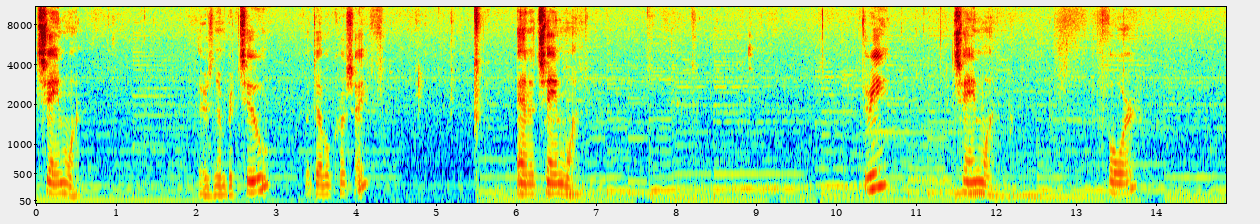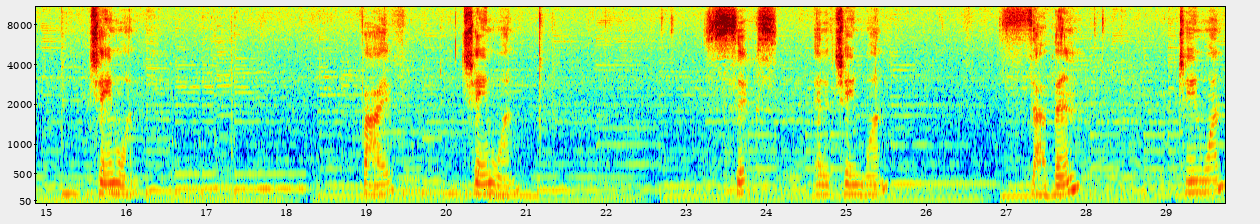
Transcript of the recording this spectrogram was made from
Chain one. There's number two a double crochet. And a chain one. Three chain one. Four chain one, five, chain one, six, and a chain one, seven, chain one,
